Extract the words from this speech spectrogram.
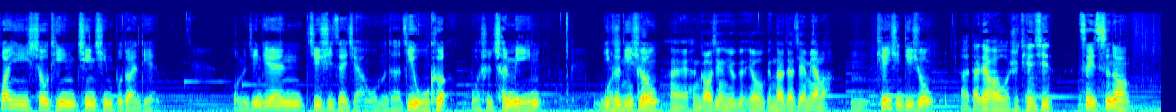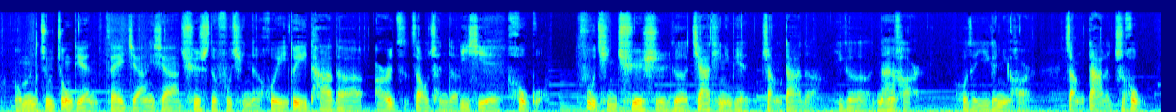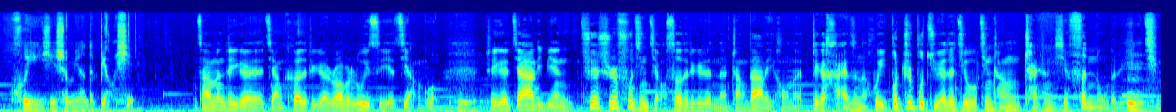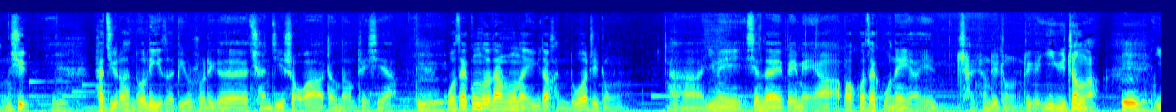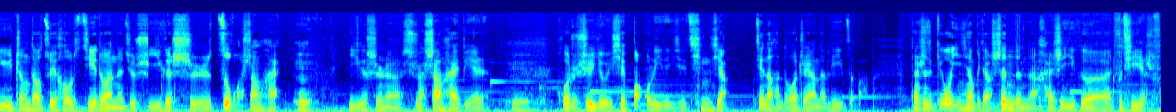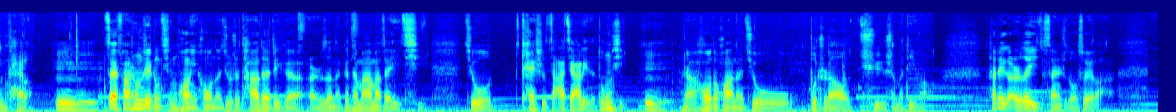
欢迎收听《亲情不断电》。我们今天继续在讲我们的第五课。我是陈明，尼克弟兄。哎，很高兴又跟又跟大家见面了。嗯，天信弟兄啊，大家好，我是天信。这次呢，我们就重点再讲一下缺失的父亲呢，会对他的儿子造成的一些后果。父亲缺失一个家庭里面长大的一个男孩或者一个女孩，长大了之后会有一些什么样的表现？咱们这个讲课的这个 Robert Louis 也讲过，嗯，这个家里边缺失父亲角色的这个人呢，长大了以后呢，这个孩子呢会不知不觉的就经常产生一些愤怒的这些情绪。嗯，他举了很多例子，比如说这个拳击手啊等等这些啊。嗯，我在工作当中呢也遇到很多这种。啊，因为现在北美啊，包括在国内啊，也产生这种这个抑郁症啊。嗯，抑郁症到最后的阶段呢，就是一个是自我伤害，嗯，一个是呢是伤害别人，嗯，或者是有一些暴力的一些倾向，见到很多这样的例子吧。但是给我印象比较深的呢，还是一个夫妻也是分开了，嗯，在发生这种情况以后呢，就是他的这个儿子呢跟他妈妈在一起，就。开始砸家里的东西，嗯，然后的话呢，就不知道去什么地方。他这个儿子已经三十多岁了，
